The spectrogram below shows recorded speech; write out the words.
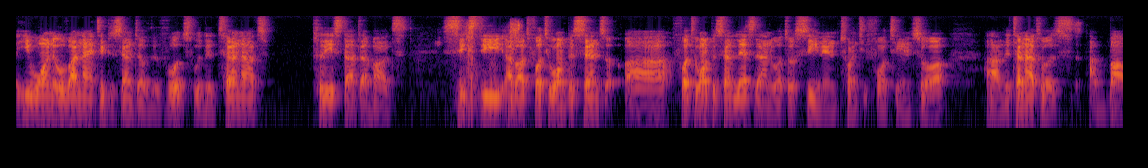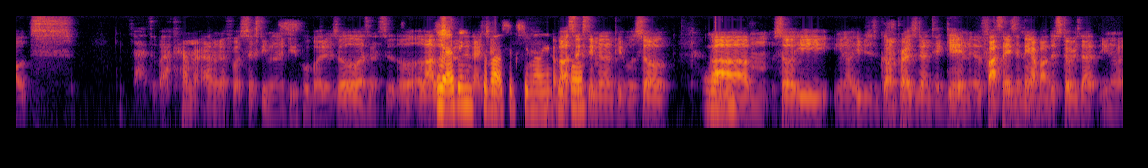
he won over ninety percent of the votes, with the turnout placed at about sixty, about forty one percent, uh, forty one percent less than what was seen in twenty fourteen. So um, the turnout was about I can't remember. I don't know if it was 60 million people, but it was a little less than a lot Yeah, I think it's about sixty million about people. 60 million people. So Yeah. um, so he, you know, he become president again. A fascinating thing about this story is that, you know,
